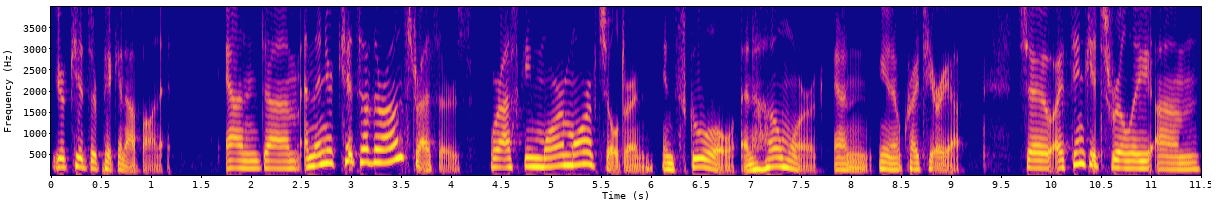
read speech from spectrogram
your kids are picking up on it. And, um, and then your kids have their own stressors. We're asking more and more of children in school and homework and you know criteria. So I think it's really um,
